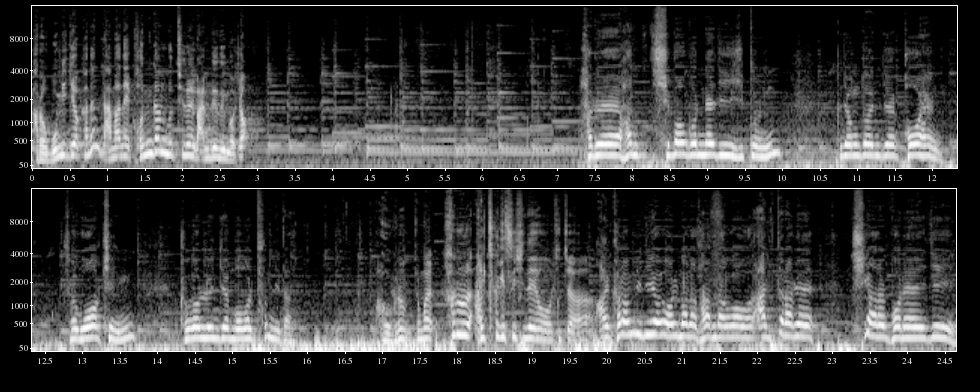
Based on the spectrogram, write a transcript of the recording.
바로 몸이 기억하는 나만의 건강 루틴을 만드는 거죠. 하루에 한 15분 내지 20분 그 정도 이제 보행, 저 워킹 그걸로 이제 몸을 풉니다. 아우, 그럼 정말 하루를 알차게 쓰시네요, 진짜. 아 그럼 이제 얼마나 산다고 알뜰하게 시간을 보내야지.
